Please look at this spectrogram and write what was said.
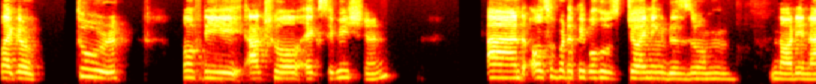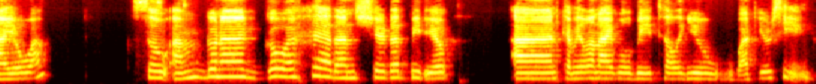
like a tour of the actual exhibition and also for the people who's joining the Zoom not in Iowa. So I'm gonna go ahead and share that video and Camille and I will be telling you what you're seeing.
